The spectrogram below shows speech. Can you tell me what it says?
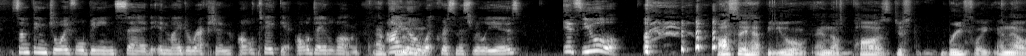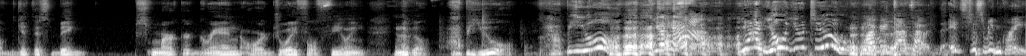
something joyful being said in my direction. I'll take it all day long. Absolutely. I know what Christmas really is. It's Yule. I'll say Happy Yule and they'll pause just briefly and they'll get this big smirk or grin or joyful feeling and they'll go, Happy Yule. Happy Yule. yeah. Yeah, Yule you too. I mean, that's how, it's just been great.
